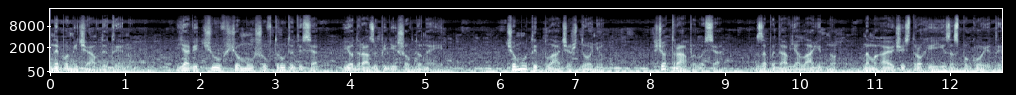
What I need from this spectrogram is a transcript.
не помічав дитину. Я відчув, що мушу втрутитися, і одразу підійшов до неї. Чому ти плачеш, доню? Що трапилося? запитав я лагідно, намагаючись трохи її заспокоїти.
